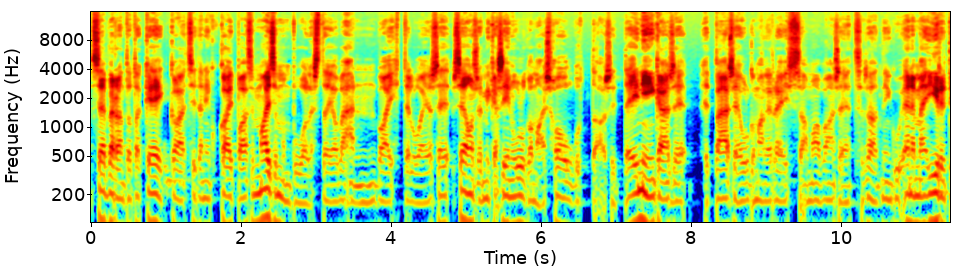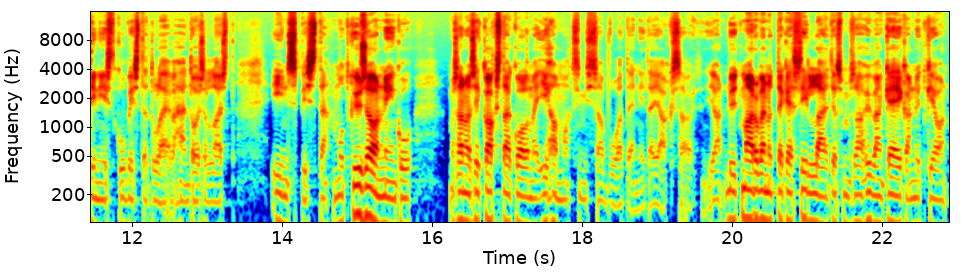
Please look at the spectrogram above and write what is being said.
sen verran tota keikkaa, että sitä niinku kaipaa sen maiseman puolesta jo vähän vaihtelua, ja se, se on se, mikä siinä ulkomais houkuttaa sitten. Ei niinkään se, että pääsee ulkomaille reissaamaan, vaan se, että sä saat niinku enemmän irti niistä kuvista, tulee vähän toisenlaista inspistä, mutta kyllä se on niinku, mä sanoisin kaksi tai kolme ihan maksimissaan vuoteen niitä jaksaa. Ja nyt mä oon ruvennut tekemään sillä että jos mä saan hyvän keikan, nytkin on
